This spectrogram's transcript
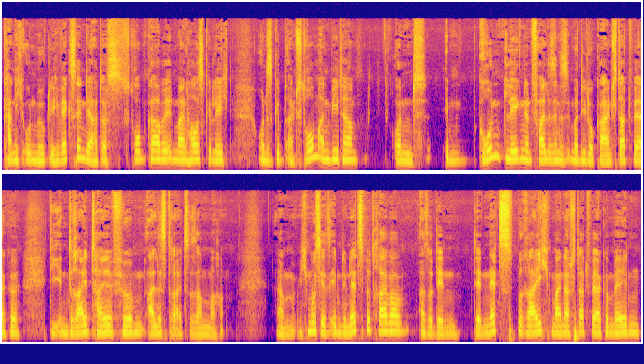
kann ich unmöglich wechseln. Der hat das Stromkabel in mein Haus gelegt. Und es gibt einen Stromanbieter. Und im grundlegenden Falle sind es immer die lokalen Stadtwerke, die in drei Teilfirmen alles drei zusammen machen. Ähm, ich muss jetzt eben dem Netzbetreiber, also den, den Netzbereich meiner Stadtwerke melden,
